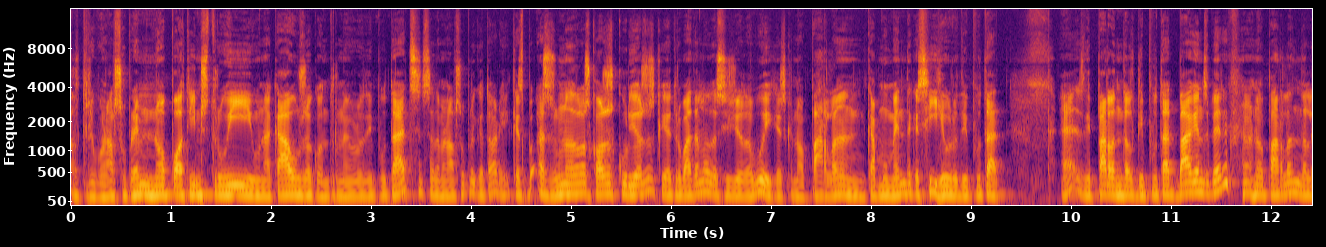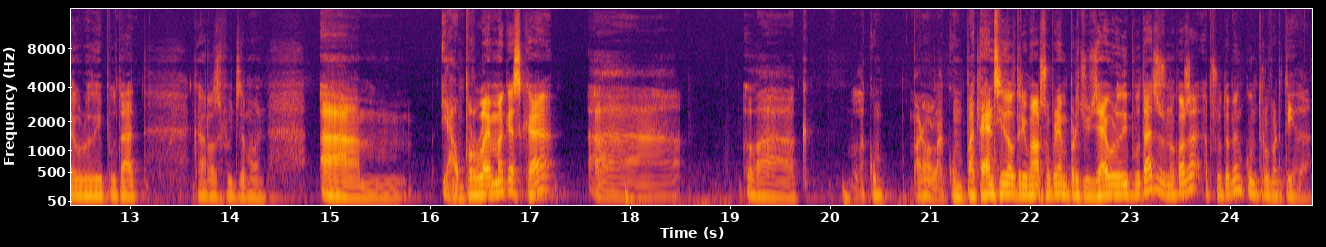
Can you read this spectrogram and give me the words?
el Tribunal Suprem no pot instruir una causa contra un eurodiputat sense demanar el suplicatori, que és, una de les coses curioses que he trobat en la decisió d'avui, que és que no parlen en cap moment de que sigui eurodiputat. Eh? És a dir, parlen del diputat Wagensberg, però no parlen de l'eurodiputat Carles Puigdemont. Um, hi ha un problema que és que uh, la, la, bueno, la competència del Tribunal Suprem per jutjar eurodiputats és una cosa absolutament controvertida,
